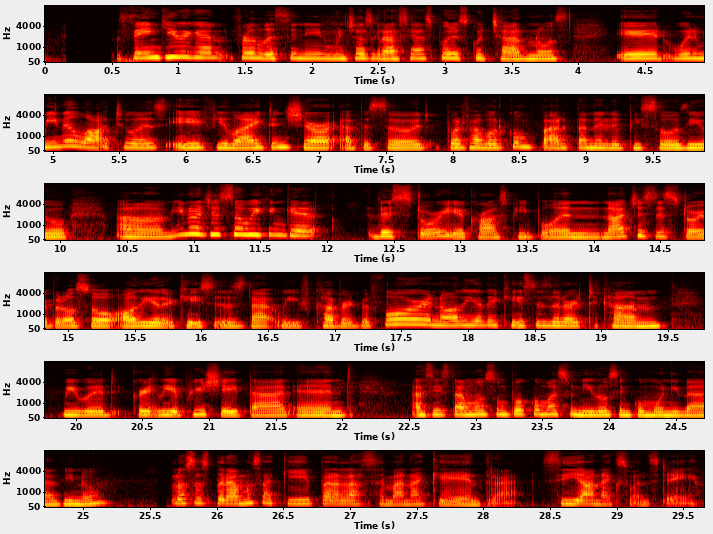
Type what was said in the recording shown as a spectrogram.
Thank you again for listening. Muchas gracias por escucharnos. It would mean a lot to us if you liked and share our episode. Por favor, compartan el episodio. Um, you know, just so we can get this story across people and not just this story, but also all the other cases that we've covered before and all the other cases that are to come. We would greatly appreciate that. And así estamos un poco más unidos en comunidad, you know? Los esperamos aquí para la semana que entra. See y'all next Wednesday.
